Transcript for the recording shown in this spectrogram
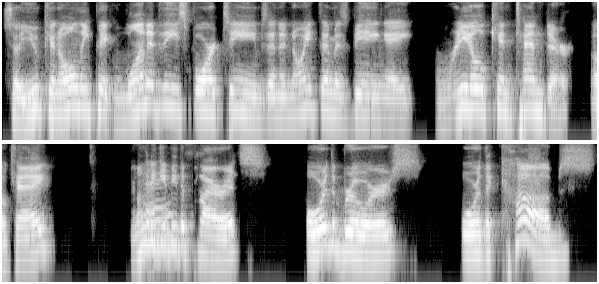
so you can only pick one of these four teams and anoint them as being a real contender. Okay, I'm going to give you the Pirates or the Brewers or the Cubs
